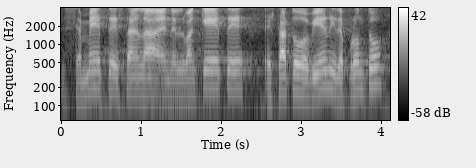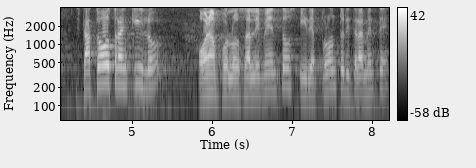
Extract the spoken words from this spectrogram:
se mete, está en, la, en el banquete, está todo bien y de pronto está todo tranquilo, oran por los alimentos y de pronto literalmente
